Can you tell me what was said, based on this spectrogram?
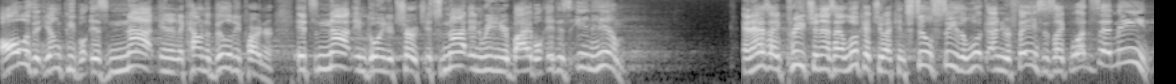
All of it, young people, is not in an accountability partner. It's not in going to church. It's not in reading your Bible. It is in Him. And as I preach and as I look at you, I can still see the look on your face. It's like, what does that mean?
